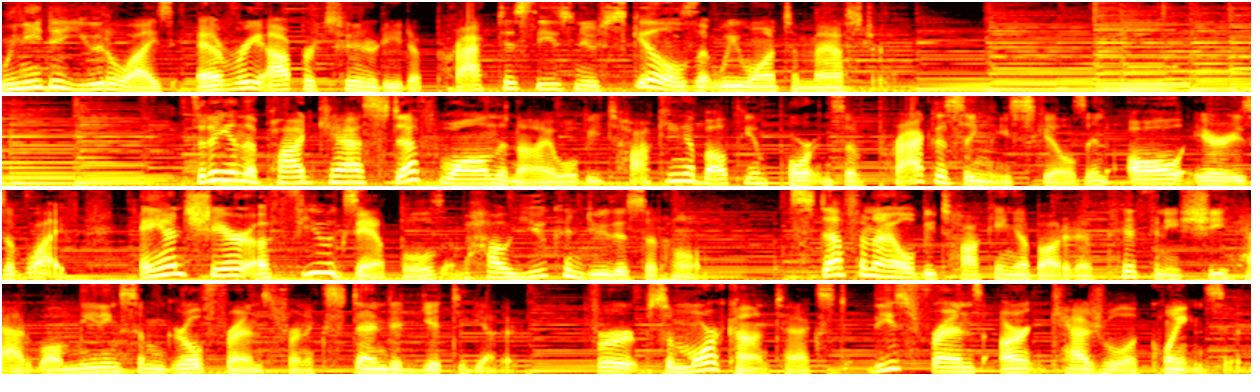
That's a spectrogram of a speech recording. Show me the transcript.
We need to utilize every opportunity to practice these new skills that we want to master. Today in the podcast, Steph Wahlund and I will be talking about the importance of practicing these skills in all areas of life and share a few examples of how you can do this at home. Steph and I will be talking about an epiphany she had while meeting some girlfriends for an extended get together. For some more context, these friends aren't casual acquaintances.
